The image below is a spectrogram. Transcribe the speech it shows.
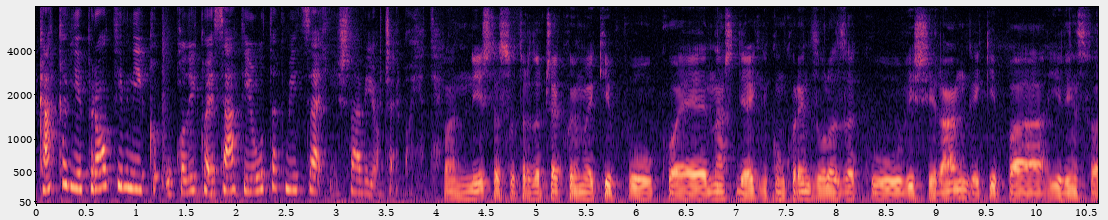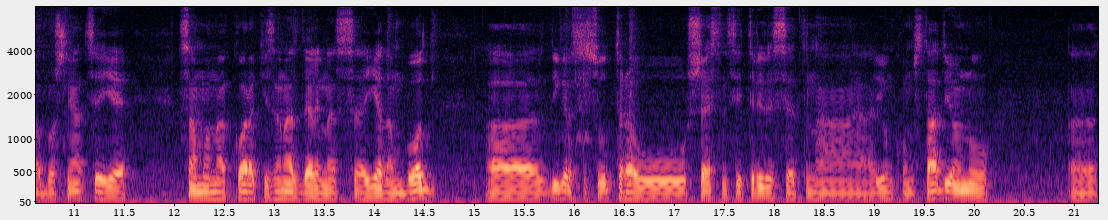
kakav je protivnik, ukoliko je sati utakmica i šta vi očekujete? Pa ništa, sutra dočekujemo ekipu koja je naš direktni konkurent za ulazak u viši rang. Ekipa jedinstva Bošnjace je samo na korak iza nas, deli nas jedan bod. Uh, igra se sutra u 16.30 na Junkovom stadionu. Uh,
